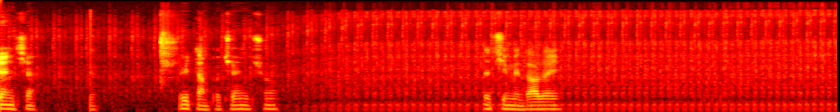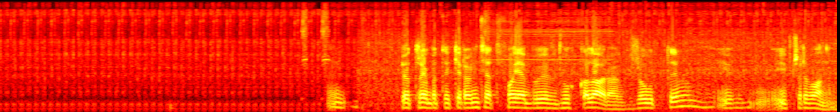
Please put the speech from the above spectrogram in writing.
Cięcie. Witam po cięciu. Lecimy dalej. Piotrek, bo te kierownice twoje były w dwóch kolorach, w żółtym i w, i w czerwonym.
